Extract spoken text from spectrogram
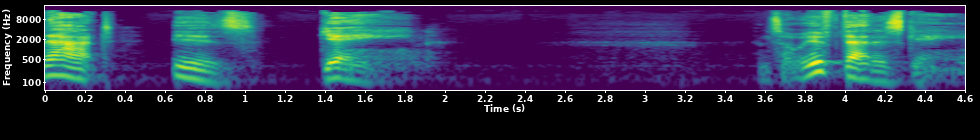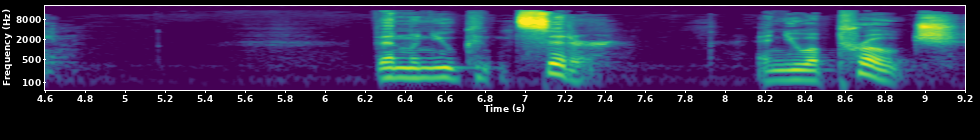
That is gain. And so, if that is gain, then when you consider and you approach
